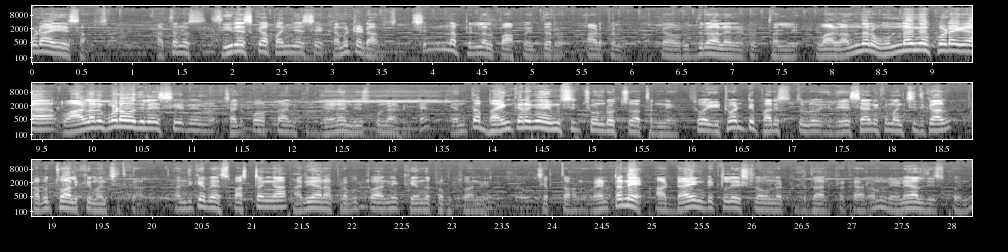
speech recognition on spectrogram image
కూడా అయ్యే సమస్య అతను సీరియస్గా పనిచేసే కమిటెడ్ ఆఫీసర్. చిన్న పిల్లలు పాపం ఇద్దరు ఆడపిల్లలు వృద్ధురాలైనటువంటి తల్లి. వాళ్ళందరూ ఉండంగా కూడా ఇక వాళ్ళని కూడా వదిలేసి నేను చనిపోవటానికి నిర్ణయం తీసుకున్నాడంటే ఎంత భయంకరంగా హింసించి ఉండొచ్చు అతన్ని. సో ఇటువంటి పరిస్థితులు ఈ దేశానికి మంచిది కాదు ప్రభుత్వాలకి మంచిది కాదు. అందుకే మేము స్పష్టంగా హర్యానా ప్రభుత్వాన్ని కేంద్ర ప్రభుత్వాన్ని చెప్తాను వెంటనే ఆ డైయింగ్ డిక్లరేషన్లో ఉన్నటువంటి దాని ప్రకారం నిర్ణయాలు తీసుకొని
